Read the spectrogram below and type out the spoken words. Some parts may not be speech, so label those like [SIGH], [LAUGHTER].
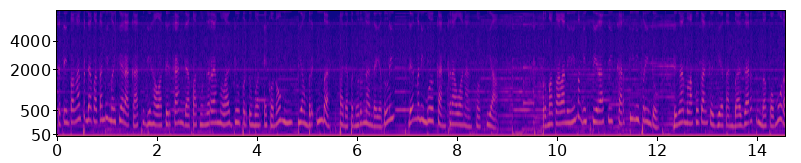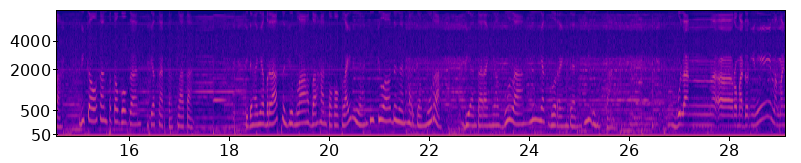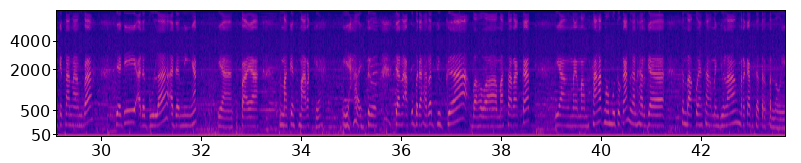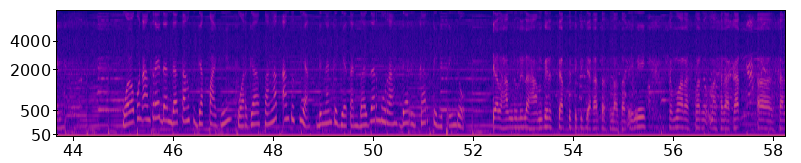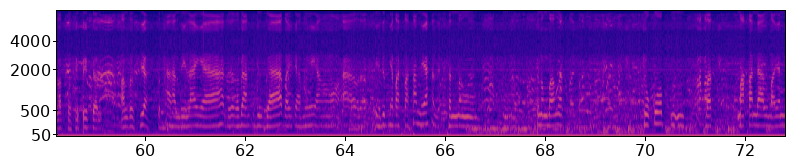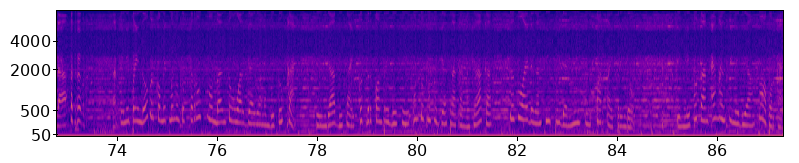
Ketimpangan pendapatan di masyarakat dikhawatirkan dapat mengerem laju pertumbuhan ekonomi yang berimbas pada penurunan daya beli dan menimbulkan kerawanan sosial. Permasalahan ini menginspirasi Kartini Prindo dengan melakukan kegiatan bazar sembako murah di kawasan Petogogan, Jakarta Selatan. Tidak hanya beras, sejumlah bahan pokok lainnya dijual dengan harga murah, di antaranya gula, minyak goreng, dan mie instan bulan uh, Ramadan ini memang kita nambah jadi ada gula, ada minyak ya supaya semakin semarak ya. [LAUGHS] Ya itu. Dan aku berharap juga bahwa masyarakat yang memang sangat membutuhkan dengan harga sembako yang sangat menjulang mereka bisa terpenuhi. Walaupun antre dan datang sejak pagi, warga sangat antusias dengan kegiatan bazar murah dari Kartini Prindo. Ya, Alhamdulillah hampir setiap titik di Jakarta Selatan ini semua respon masyarakat uh, sangat positif dan antusias. Alhamdulillah ya, terbantu juga bagi kami yang uh, hidupnya pas-pasan ya. Seneng, seneng banget. Cukup buat makan dah lumayan dah. [LAUGHS] Kartini Perindo berkomitmen untuk terus membantu warga yang membutuhkan sehingga bisa ikut berkontribusi untuk mesejahterakan masyarakat sesuai dengan visi dan misi Partai Perindo. Tim Liputan MNC Media melaporkan.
